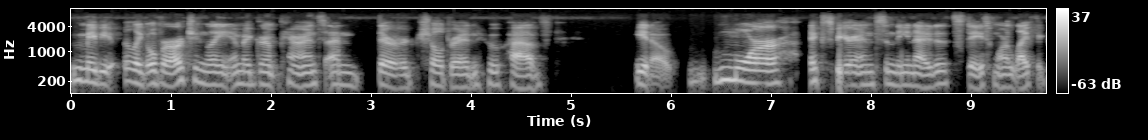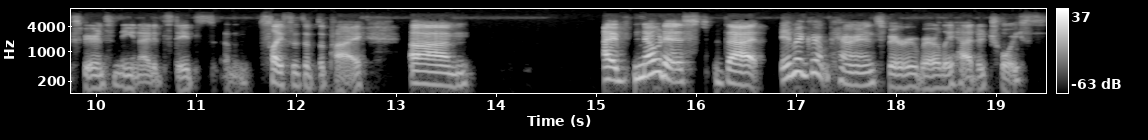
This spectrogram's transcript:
maybe like overarchingly immigrant parents and their children who have you know more experience in the united states more life experience in the united states um, slices of the pie. Um, i've noticed that immigrant parents very rarely had a choice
